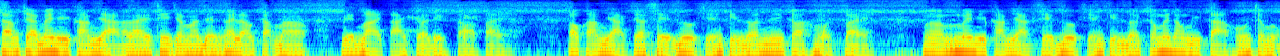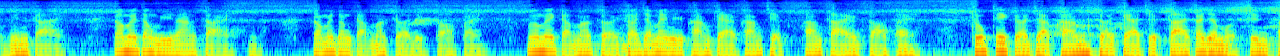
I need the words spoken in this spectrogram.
แล้วจะไม่มีความอยากอะไรที่จะมาดึงให้เรากลับมา เวียนว่ายตายเกิดอีกต่อไป เพราะความอยากจะเสพรูปเสียงกลิ่นรสนี้ก็หมดไป เมื่อไม่มีความอยากเสพรูปเสียงกลิ่นรสก็ไม่ต้องมีตาหูจมูกลิ้นกาย ก็ไม่ต้องมีร่างกาย ก็ไม่ต้องกลับมาเกิดอีกต่อไป เมื่อไม่กลับมาเกิดก็จะไม่มีความแก่ความเจ็บความตายอีกต่อไป ทุกที่เกิดจากความเกิดแก่เจ็บตายก็จะหมดสิ้นไป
